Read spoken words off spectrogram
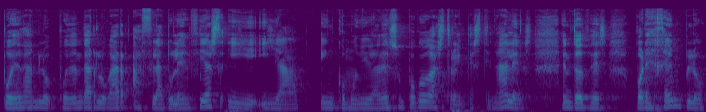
pueden, pueden dar lugar a flatulencias y, a incomodidades un poco gastrointestinales. Entonces, por ejemplo,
